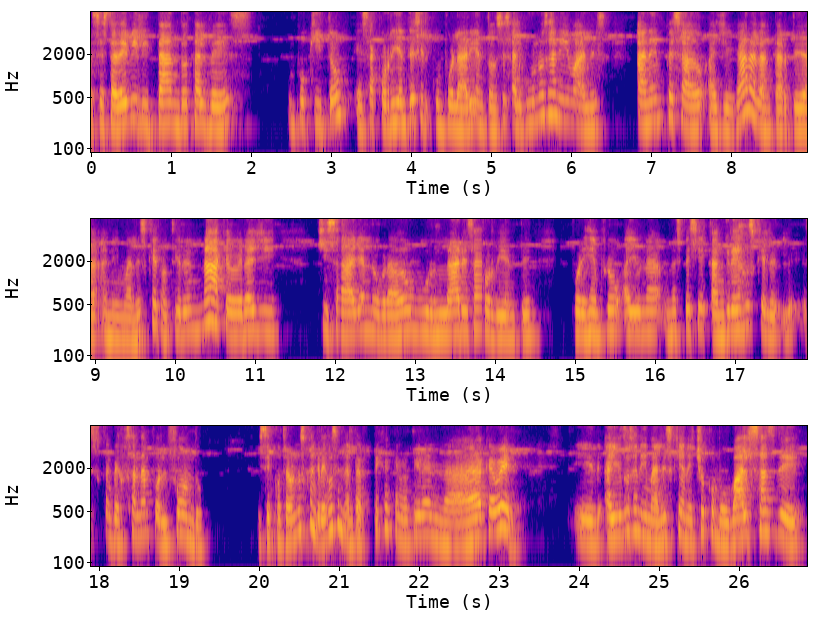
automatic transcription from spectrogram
Se está debilitando tal vez un poquito esa corriente circumpolar y entonces algunos animales han empezado a llegar a la Antártida animales que no tienen nada que ver allí, quizá hayan logrado burlar esa corriente. Por ejemplo, hay una, especie de cangrejos que esos cangrejos andan por el fondo y se encontraron unos cangrejos en la Antártica que no tienen nada que ver. Eh, hay otros animales que han hecho como balsas de,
